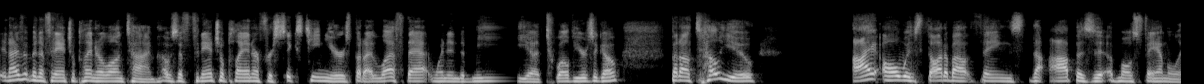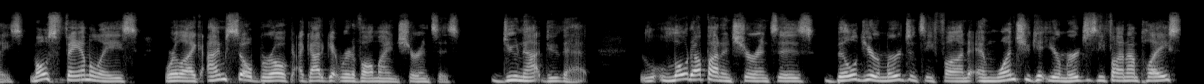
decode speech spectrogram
and I haven't been a financial planner a long time. I was a financial planner for 16 years, but I left that went into media 12 years ago. But I'll tell you, I always thought about things the opposite of most families. Most families were like, I'm so broke, I got to get rid of all my insurances. Do not do that. Load up on insurances, build your emergency fund. And once you get your emergency fund on place,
